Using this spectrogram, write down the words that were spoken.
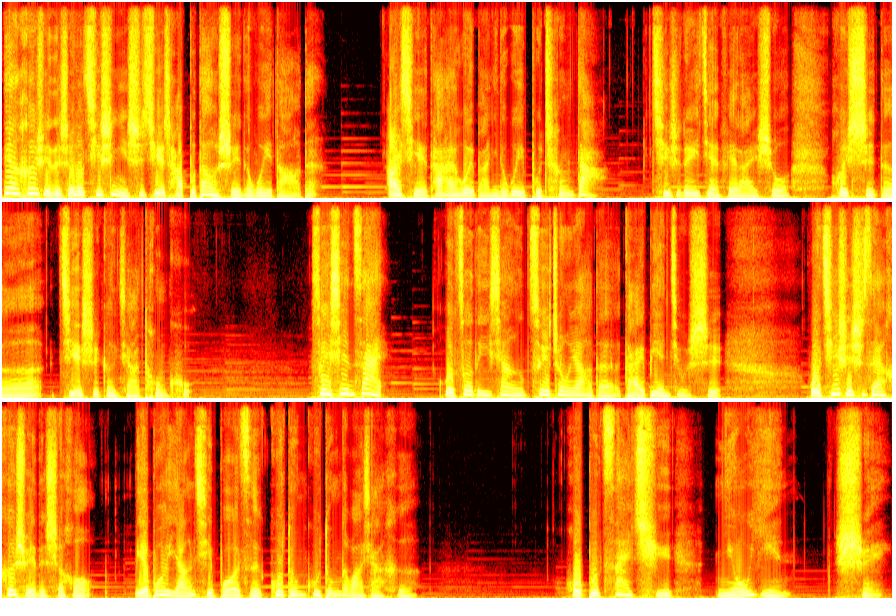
那样喝水的时候，其实你是觉察不到水的味道的。而且它还会把你的胃部撑大，其实对于减肥来说，会使得节食更加痛苦。所以现在我做的一项最重要的改变就是，我即使是在喝水的时候，也不会扬起脖子咕咚咕咚的往下喝。我不再去牛饮水，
